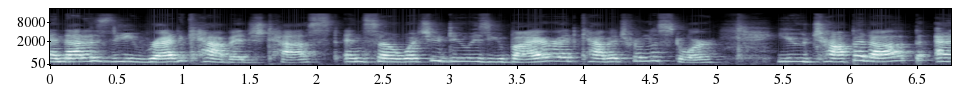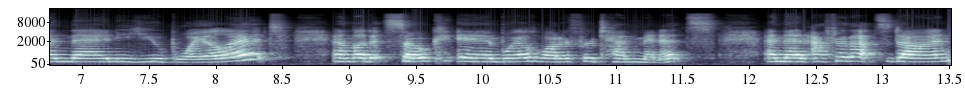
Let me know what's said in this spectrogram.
and that is the red cabbage test. And so what you do is you buy a red cabbage from the store, you chop it up, and then you boil it and let it soak in boiled water for 10 minutes. And then after that's done,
